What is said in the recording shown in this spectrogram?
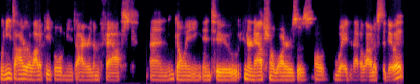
we need to hire a lot of people, we need to hire them fast and going into international waters was a way that allowed us to do it.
